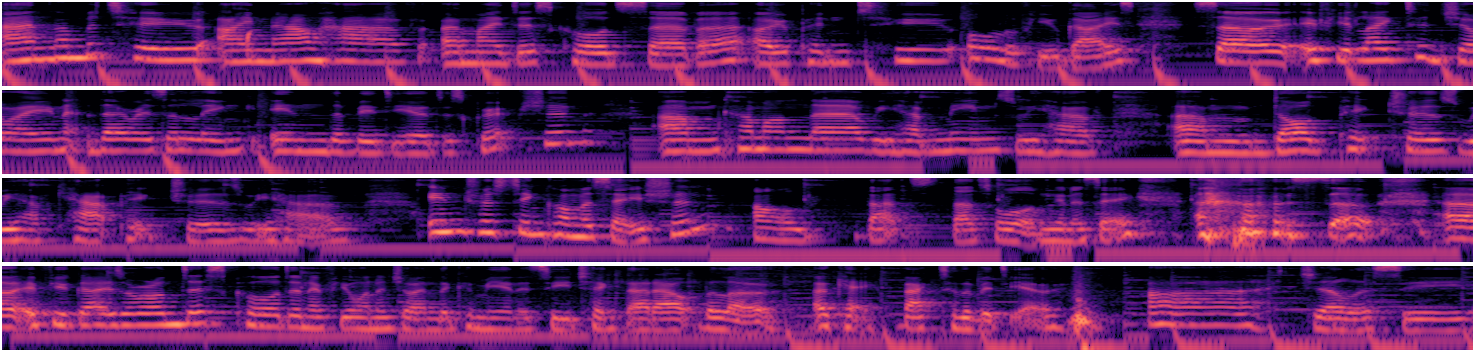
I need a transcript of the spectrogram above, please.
And number two, I now have uh, my Discord server open to all of you guys. So if you'd like to join, there is a link in the video description. Um, come on there. We have memes, we have um, dog pictures, we have cat pictures, we have interesting conversation. I'll that's that's all I'm gonna say. so uh, if you guys are on Discord and if you want to join the community, check that out below. Okay, back to the video. Ah, jealousy.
